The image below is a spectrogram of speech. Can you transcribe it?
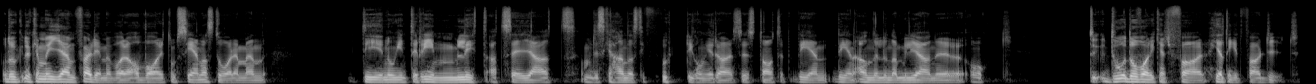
Och då, då kan man jämföra det med vad det har varit de senaste åren men det är nog inte rimligt att säga att om det ska handlas till 40 gånger rörelseresultatet. Det är en, det är en annorlunda miljö nu och då, då var det kanske för, helt enkelt för dyrt.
